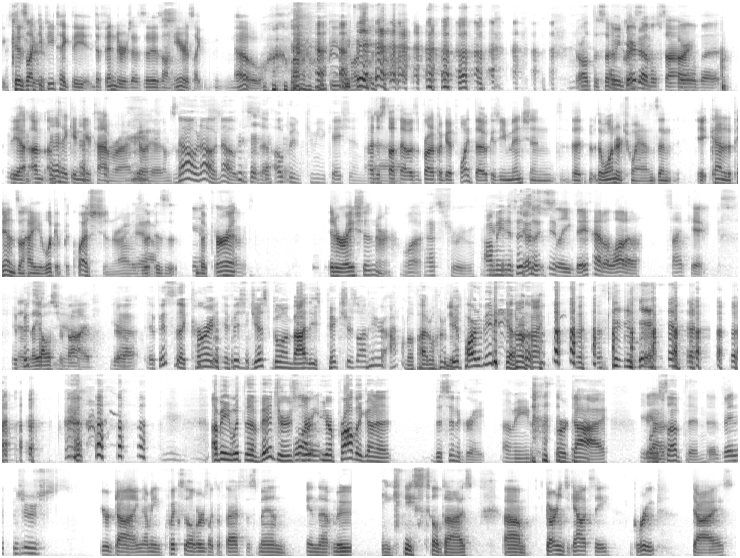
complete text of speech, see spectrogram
because uh, like if you take the Defenders as it is on here, it's like no. Why would we be a part of that? They're all the so I mean, depressing. Daredevil's Sorry. cool, but Yeah, I'm, I'm taking your time, Ryan. Go ahead. I'm sorry. No, no, no. This is an open communication. I just uh, thought that was brought up a good point though, because you mentioned the the Wonder Twins, and it kind of depends on how you look at the question, right? Is Yeah. it is it Yeah, the 'cause, current iteration or what? That's true. I mean, if 'cause it's Justice a, if, League, they've had a lot of sidekicks, If and they it's- all yeah. survive. so. yeah, if it's the current, if it's just going by these pictures on here, I don't know if I'd want to be a part of any of them. I mean, with the Avengers, Well, you're, mean- you're probably gonna disintegrate. I mean, or die or Yeah. something. Avengers, you're dying. I mean, Quicksilver's like the fastest man in that movie. He, he still dies. Um, Guardians of the Galaxy, Groot dies.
